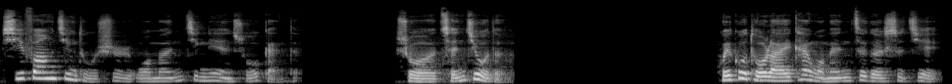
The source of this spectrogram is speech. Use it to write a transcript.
西方净土是我们净念所感的，所成就的。回过头来看我们这个世界，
